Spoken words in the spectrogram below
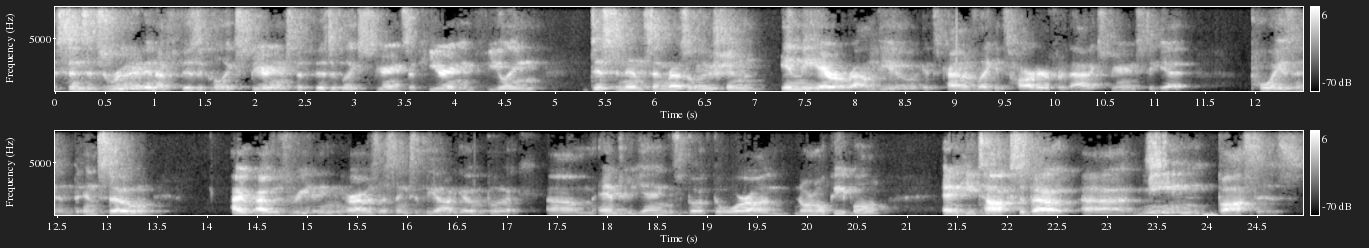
since it's rooted in a physical experience, the physical experience of hearing and feeling dissonance and resolution in the air around you, it's kind of like it's harder for that experience to get poisoned. And so I, I was reading or I was listening to the audio book um, Andrew Yang's book, The War on Normal People, and he talks about uh, mean bosses,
